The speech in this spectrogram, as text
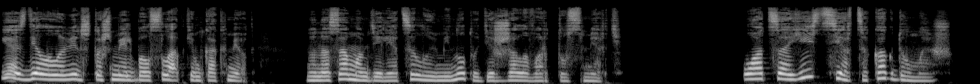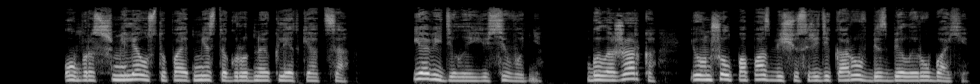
Я сделала вид, что шмель был сладким, как мед но на самом деле я целую минуту держала во рту смерть. «У отца есть сердце, как думаешь?» Образ шмеля уступает место грудной клетке отца. Я видела ее сегодня. Было жарко, и он шел по пастбищу среди коров без белой рубахи.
